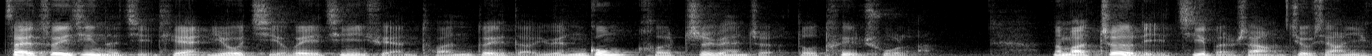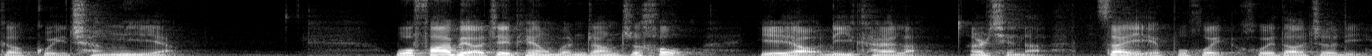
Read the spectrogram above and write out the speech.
在最近的几天，有几位竞选团队的员工和志愿者都退出了。那么这里基本上就像一个鬼城一样。”我发表这篇文章之后，也要离开了，而且呢，再也不会回到这里，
